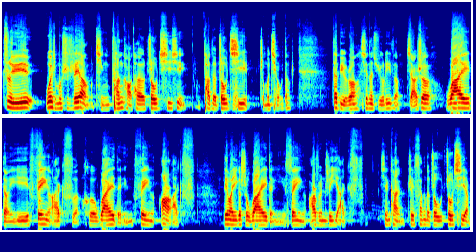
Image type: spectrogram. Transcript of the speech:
至于为什么是这样，请参考它的周期性，它的周期怎么求的？再比如说，现在举个例子，假设。Y 等于 sin x 和 y 等于 sin 二 x，另外一个是 y 等于 sin 二分之一 x。先看这三个的周周期啊，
